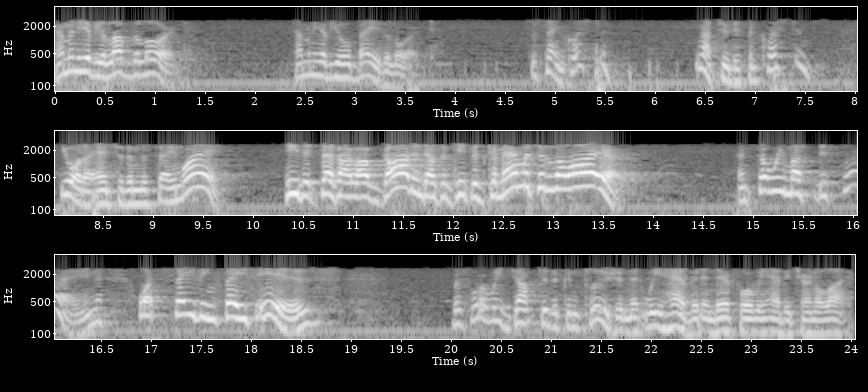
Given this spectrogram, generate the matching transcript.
How many of you love the Lord? How many of you obey the Lord? It's the same question. Not two different questions. You ought to answer them the same way. He that says, I love God and doesn't keep his commandments is a liar. And so we must define what saving faith is before we jump to the conclusion that we have it and therefore we have eternal life.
